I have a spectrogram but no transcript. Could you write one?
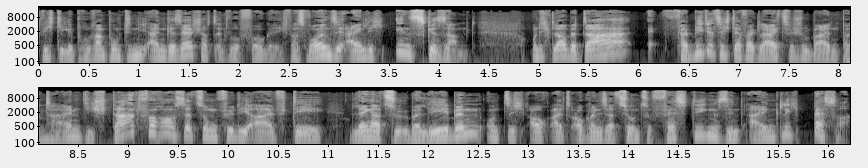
wichtige Programmpunkte nie einen Gesellschaftsentwurf vorgelegt. Was wollen sie eigentlich insgesamt? Und ich glaube, da verbietet sich der Vergleich zwischen beiden Parteien. Die Startvoraussetzungen für die AfD, länger zu überleben und sich auch als Organisation zu festigen, sind eigentlich besser.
